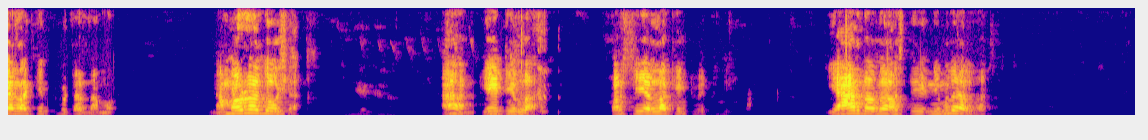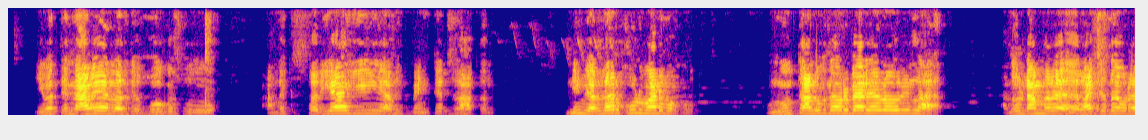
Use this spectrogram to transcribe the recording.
ಎಲ್ಲ ಕಿತ್ತು ಬಿಟ್ಟಾರ ನಮ್ಮ ನಮ್ಮವ್ರ ದೋಷ. ಹಾ ಗೇಟ್ ಇಲ್ಲ. ಪರ್ಸಿ ಎಲ್ಲ ಕಿತ್ಬಿಟ್ವಿ ಯಾರ್ದವ್ರ ಆಸ್ತಿ? ನಿಮ್ದೇ ಅಲ್ಲ. ಇವತ್ತಿನ ನಾವೇ ಅಲ್ಲ ಅದು ಬೋಗಿಸುದು ಅದಕ್ಕೆ ಸರಿಯಾಗಿ ಅದಕ್ಕೆ ಮೇಂಟೆನ್ಸ್ ಆತಂತ. ನೀವೆಲ್ಲರೂ ಕೂಡ ಮಾಡಬೇಕು. ಹುಣಗುನ್ ತಾಲೂಕದವ್ರು ಬೇರೆ ಇಲ್ಲ. ಅದು ನಮ್ಮ ರಾಜ್ಯದವ್ರ.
